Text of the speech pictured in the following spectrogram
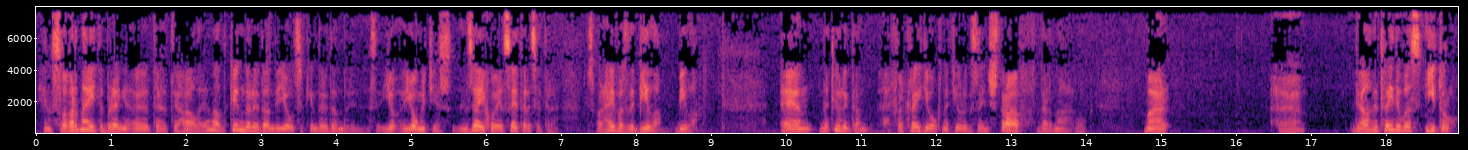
in slavernij te brengen, uh, te, te, halen. En dan de kinderen, dan de Joodse kinderen, dan de jongetjes zee gooien, et cetera, et cetera. Dus maar hij was de Bilam, Bilam. En natuurlijk dan verkreeg hij ook natuurlijk zijn straf, daarna ook. Maar uh, de, de, tweede was Yitro.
